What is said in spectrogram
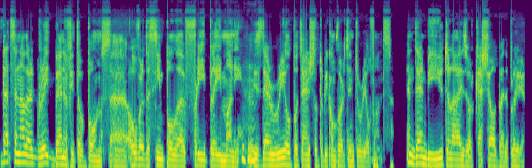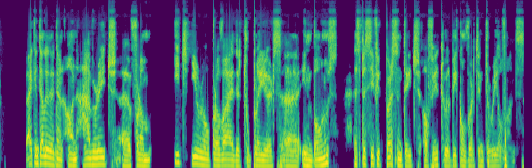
That's another great benefit of bonus uh, over the simple uh, free play money. Mhm. Is there real potential to be converted into real funds and then be utilized or cashed out by the player? I can tell you that on- on average, uh, from each euro provided to players uh, in bonus, a specific percentage of it will be converted into real funds.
